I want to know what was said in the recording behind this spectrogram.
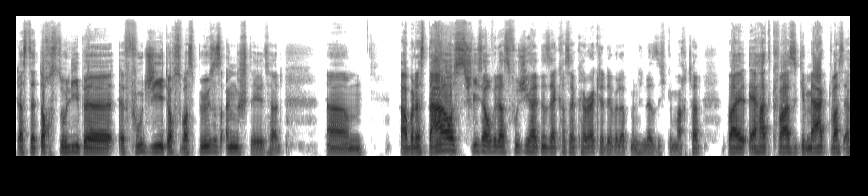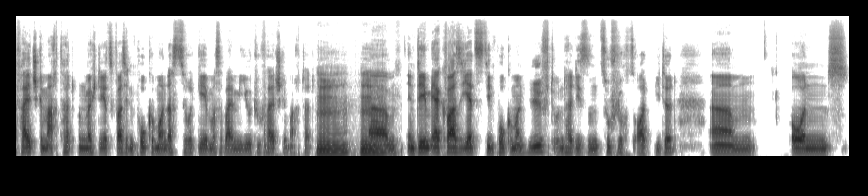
dass der doch so liebe äh, Fuji doch so was Böses angestellt hat. Ähm, aber dass daraus schließt auch wieder, dass Fuji halt eine sehr krasse Character Development hinter sich gemacht hat, weil er hat quasi gemerkt, was er falsch gemacht hat und möchte jetzt quasi den Pokémon das zurückgeben, was er bei Mewtwo falsch gemacht hat. Hm. Hm. Ähm, indem er quasi jetzt den Pokémon hilft und halt diesen Zufluchtsort bietet. Ähm, und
